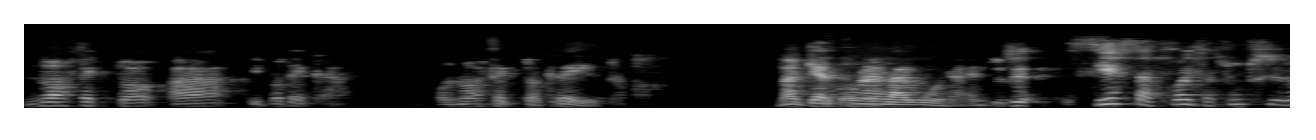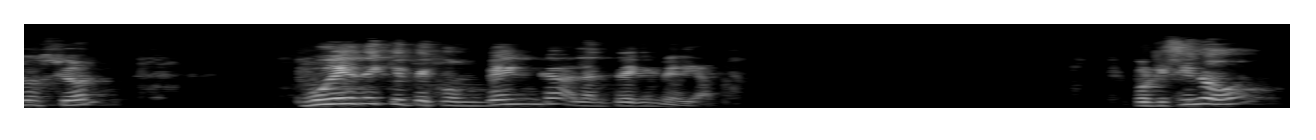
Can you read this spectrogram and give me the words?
no afecto a hipoteca o no afecto a crédito. va a quedar con una laguna. Entonces, si esa fue su laguna, entonces, si esa fue esa su situación, puede que te convenga la entrega inmediata. Porque si no,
